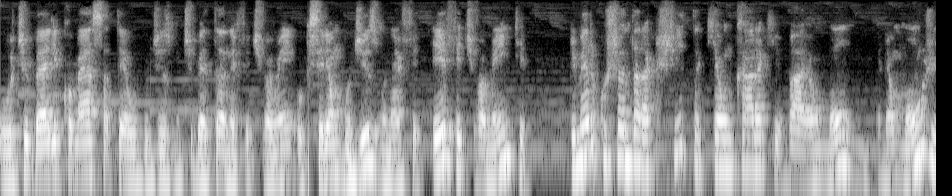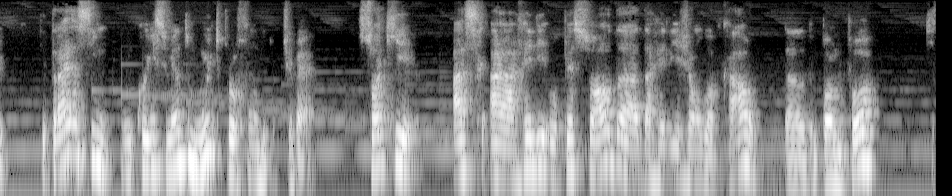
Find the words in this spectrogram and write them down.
O Tibete começa a ter o budismo tibetano efetivamente, o que seria um budismo, né? Efetivamente, primeiro com o Shantarakshita, que é um cara que vai, é um ele é um monge que traz assim um conhecimento muito profundo do Tibete. Só que as, a, o pessoal da, da religião local, da, do Bonpo, que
